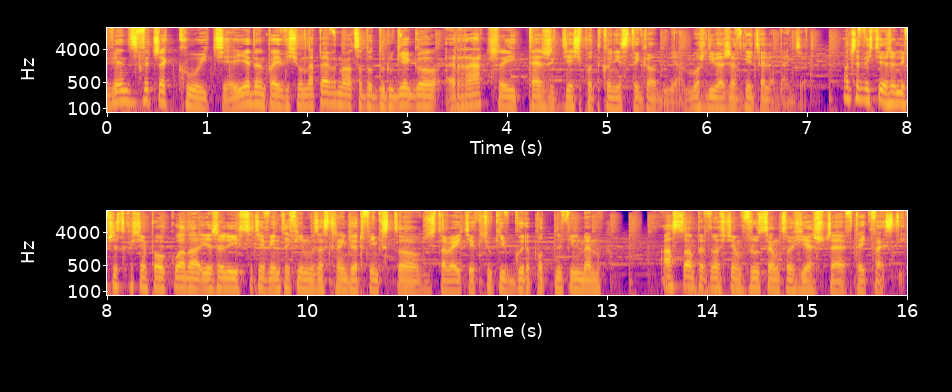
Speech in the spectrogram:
Więc wyczekujcie, jeden pojawi się na pewno, a co do drugiego raczej też gdzieś pod koniec tygodnia, możliwe, że w niedzielę będzie. Oczywiście, jeżeli wszystko się poukłada, jeżeli chcecie więcej filmów ze Stranger Things, to zostawiajcie kciuki w górę pod tym filmem, a z całą pewnością wrócę coś jeszcze w tej kwestii.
